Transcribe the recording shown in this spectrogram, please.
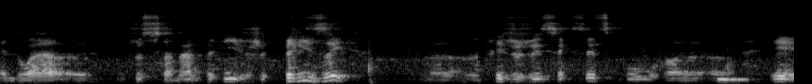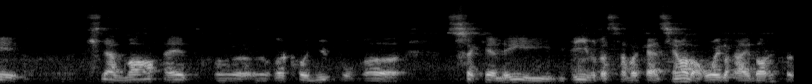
elle doit justement briser un préjugé sexiste pour et finalement être reconnue pour ce qu'elle est et vivre sa vocation. Alors, Will un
